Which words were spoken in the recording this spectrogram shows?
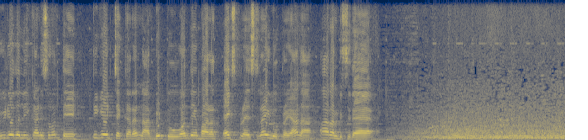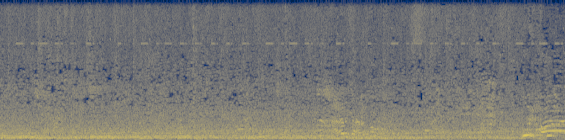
ವಿಡಿಯೋದಲ್ಲಿ ಕಾಣಿಸುವಂತೆ ಟಿಕೆಟ್ ಚೆಕ್ಕರ್ ಅನ್ನ ಬಿಟ್ಟು ವಂದೇ ಭಾರತ್ ಎಕ್ಸ್ಪ್ರೆಸ್ ರೈಲು ಪ್ರಯಾಣ ಆರಂಭಿಸಿದೆ. Ui,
